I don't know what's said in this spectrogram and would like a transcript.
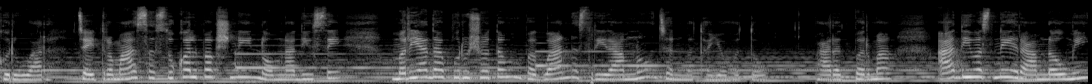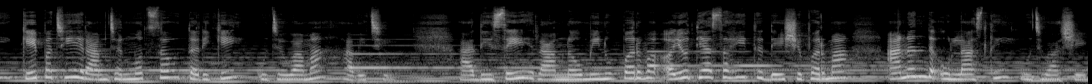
ગુરુવાર. ચૈત્ર માસ શુકલ પક્ષની નોમના દિવસે મર્યાદા પુરુષોત્તમ ભગવાન શ્રીરામનો જન્મ થયો હતો. ભારતભરમાં આ દિવસને રામનવમી કે પછી રામ જન્મોત્સવ તરીકે ઉજવવામાં આવે છે. આ દિવસે રામનવમીનું પર્વ અયોધ્યા સહિત દેશભરમાં આનંદ ઉલ્લાસથી ઉજવાશે.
